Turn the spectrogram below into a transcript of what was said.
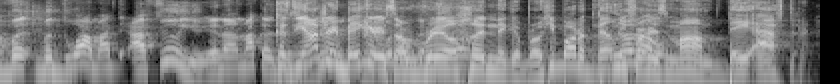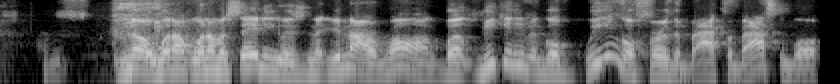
but but Dwam, I, I feel you, and I'm not gonna Because DeAndre Baker you, is a real hood nigga, bro. He bought a Bentley No, for no. his mom day after. No, what I'm what I'm gonna say to you is n- you're not wrong, but we can even go we can go further back for basketball.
